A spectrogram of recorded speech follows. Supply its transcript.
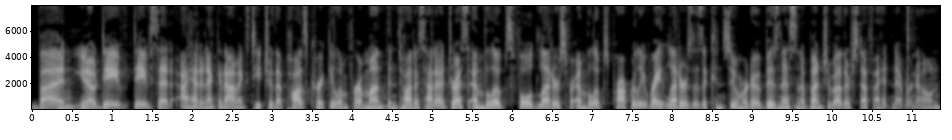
but mm. you know, Dave Dave said I had an economics teacher that paused curriculum for a month and taught us how to address envelopes, fold letters for envelopes properly, write letters as a consumer to a business, and a bunch of other stuff I had never known.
